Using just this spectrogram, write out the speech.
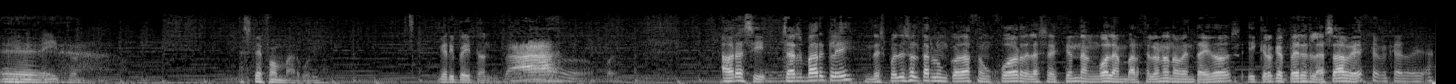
Eh, Stephen Marbury. Gary Payton. Ahora sí, Charles Barkley, después de soltarle un codazo a un jugador de la selección de Angola en Barcelona 92, y creo que Pérez la sabe, Claro, ya.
